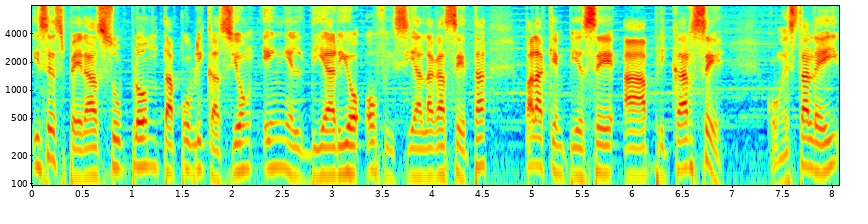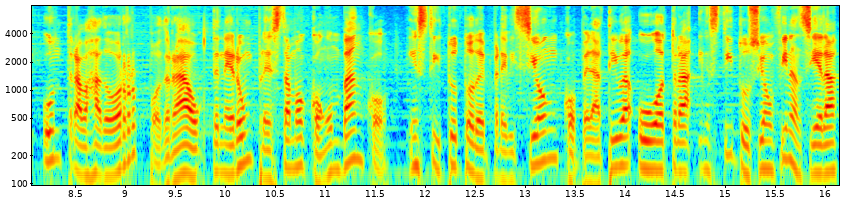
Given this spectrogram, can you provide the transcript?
y se espera su pronta publicación en el diario oficial La Gaceta para que empiece a aplicarse. Con esta ley, un trabajador podrá obtener un préstamo con un banco, instituto de previsión, cooperativa u otra institución financiera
